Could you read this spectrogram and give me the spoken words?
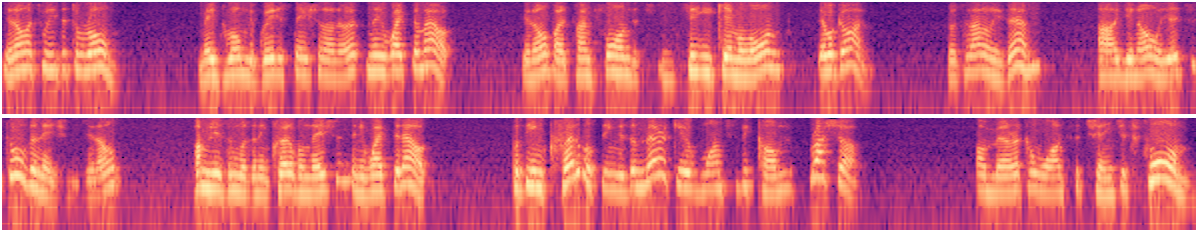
You know, that's what he did to Rome. Made Rome the greatest nation on earth, and they wiped them out. You know, by the time 400 CE came along, they were gone. So it's not only them, uh, you know, it's all the nations, you know. Communism was an incredible nation, and he wiped it out. But the incredible thing is America wants to become Russia. America wants to change its form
